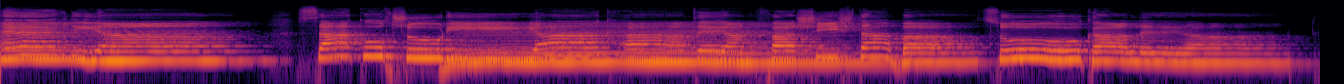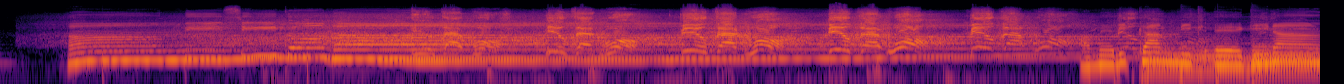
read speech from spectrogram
erdian Zakur zuriak atean fascista batzuk aldean Build that wall, build that wall, build that wall, build that wall, build that wall. Amerikanik egina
